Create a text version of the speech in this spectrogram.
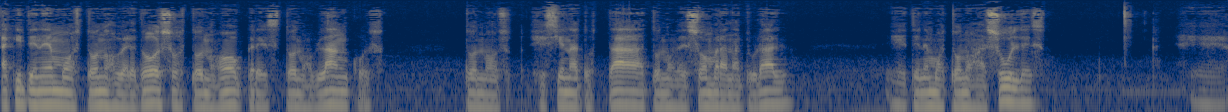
Aquí tenemos tonos verdosos, tonos ocres, tonos blancos, tonos de siena tostada, tonos de sombra natural, eh, tenemos tonos azules. Eh,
